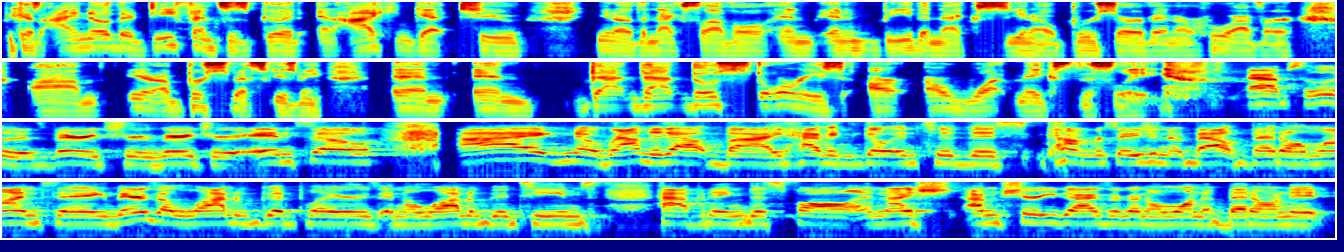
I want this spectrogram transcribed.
because I know their defense is good and I can get to you know the next level and and be the next you know Bruce Irvin or whoever. Um, you know, Bruce Smith, excuse me, and and that that those stories are are what makes this league. Absolutely, it's very true, very true. And so I you know rounded out by having to go into this conversation about Bet Online, saying there's a lot of good players and a lot of good teams happening this fall, and I sh- I'm sure you guys are going to want to bet on it.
